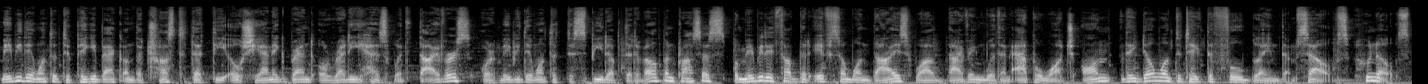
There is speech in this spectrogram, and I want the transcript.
Maybe they wanted to piggyback on the trust that the Oceanic brand already has with divers, or maybe they wanted to speed up the development process, or maybe they thought that if someone dies while diving with an Apple Watch on, they don't want to take the full blame themselves. Who knows?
